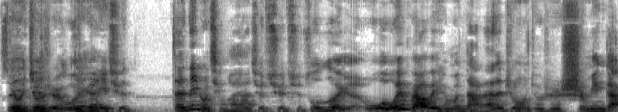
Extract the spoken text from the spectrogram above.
所以就是我愿意去在那种情况下去去去做恶人。我我也不知道为什么哪来的这种就是使命感。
